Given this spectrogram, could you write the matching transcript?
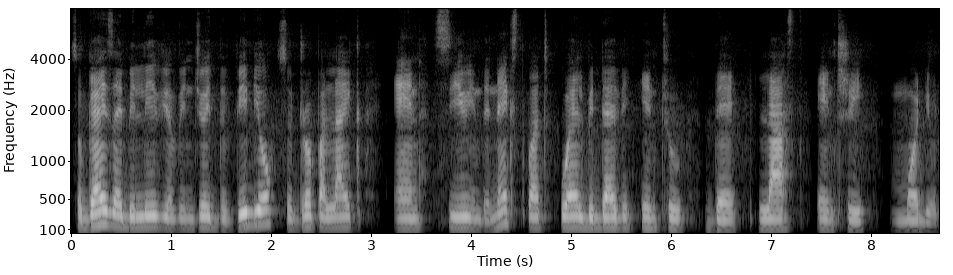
So guys i believe you have enjoyed the video. So drop a like and see you in the next part where i'll be diving into the last entry module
